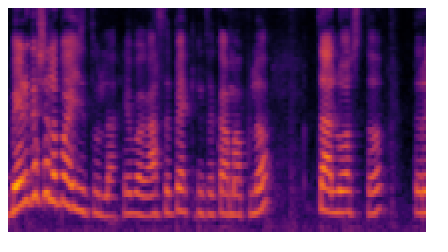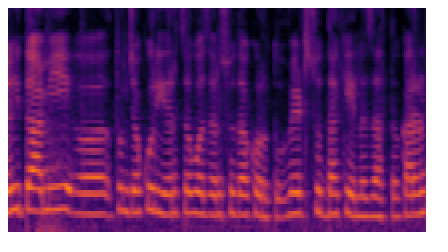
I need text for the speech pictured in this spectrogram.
बेड कशाला पाहिजे तुला? हे बघा असं पॅकिंगचं काम आपलं चालू असतं. तर इथं आम्ही अ, तुमच्या कुरिअरचं वजनसुद्धा करतो. वेटसुद्धा केलं जातं. कारण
